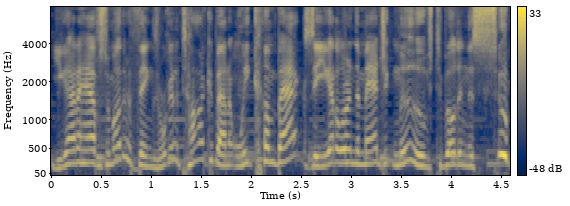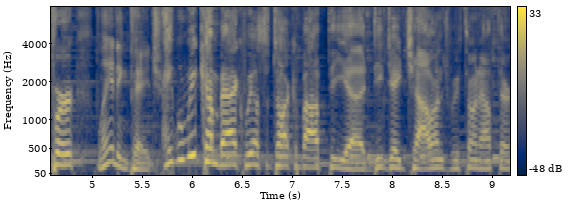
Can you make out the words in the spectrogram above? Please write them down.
you got to have some other things. We're going to talk about it when we come back. So you got to learn the magic moves to building the super landing page. Hey, when we come back, we also talk about the uh, DJ challenge we've thrown out there.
